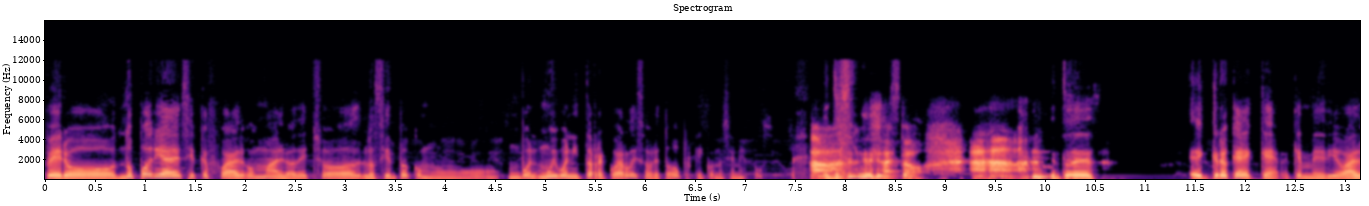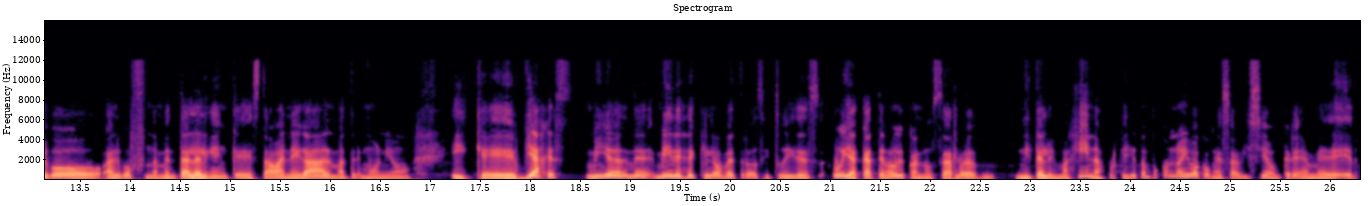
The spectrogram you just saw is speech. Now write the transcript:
pero no podría decir que fue algo malo. De hecho, lo siento como un buen, muy bonito recuerdo y sobre todo porque conocí a mi esposo. Ah, exacto. Ajá. Entonces, eh, creo que, que, que me dio algo, algo fundamental, alguien que estaba negada al matrimonio y que viajes millones, miles de kilómetros y tú dices, uy, acá tengo que conocerlo, ni te lo imaginas, porque yo tampoco no iba con esa visión, créeme, de,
